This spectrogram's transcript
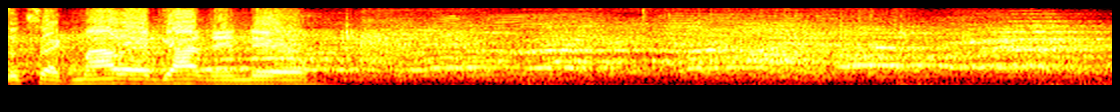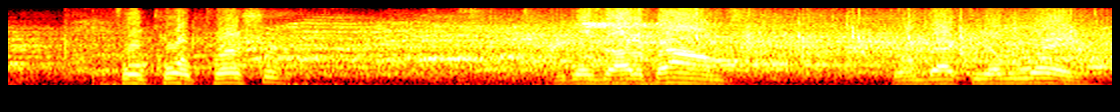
Looks like Molly had gotten in there. Full court pressure. And goes out of bounds. Going back the other way.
